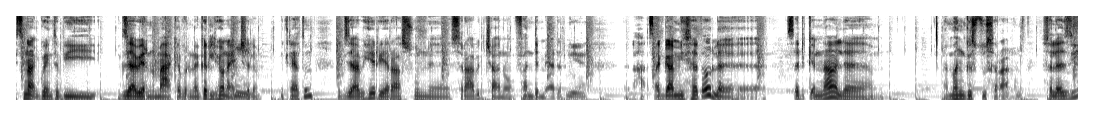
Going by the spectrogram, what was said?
it's not going to be እግዚአብሔርን ማያከብር ነገር ሊሆን አይችልም ምክንያቱም እግዚአብሔር የራሱን ስራ ብቻ ነው ፈንድ የሚያደርግ Yeah. ጸጋ የሚሰጠው ለጽድቅና ለመንግስቱ ስራ ነው። ስለዚህ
